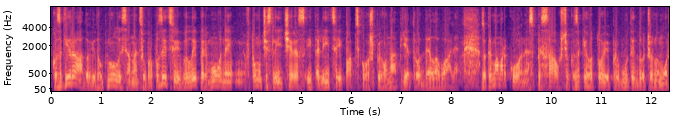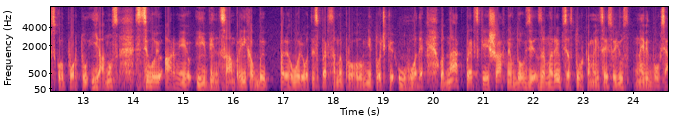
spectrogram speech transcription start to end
Козаки радо відгукнулися на цю пропозицію і вели перемовини, в тому числі і через італійця і папського шпигуна П'єтро де Лавале. Зокрема, Марконе списав, що козаки готові прибути до Чорноморського порту Янус з цілою армією, і він сам приїхав би. Переговорювати з персами про головні точки угоди. Однак перський шах невдовзі замирився з турками, і цей союз не відбувся.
